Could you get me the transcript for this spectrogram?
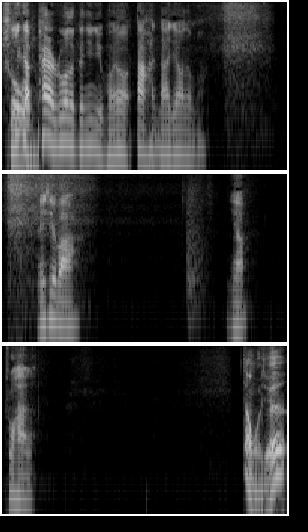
说你敢拍着桌子跟你女朋友大喊大叫的吗？没戏吧？你呀，出汗了。但我觉得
